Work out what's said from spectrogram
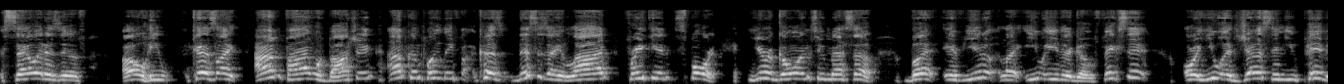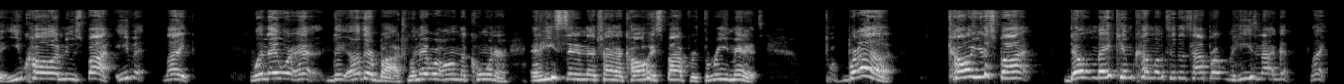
sell it as if oh he because like I'm fine with botching. I'm completely fine because this is a live freaking sport. You're going to mess up, but if you don't like, you either go fix it or you adjust and you pivot. You call a new spot. Even like when they were at the other botch, when they were on the corner, and he's sitting there trying to call his spot for three minutes. Bruh, call your spot. Don't make him come up to the top rope. He's not good. Like,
